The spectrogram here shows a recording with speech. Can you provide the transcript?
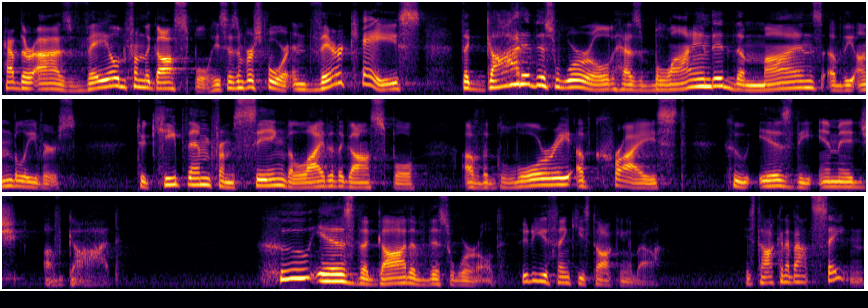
have their eyes veiled from the gospel, he says in verse 4, in their case, the God of this world has blinded the minds of the unbelievers to keep them from seeing the light of the gospel of the glory of Christ, who is the image of God. Who is the God of this world? Who do you think he's talking about? He's talking about Satan.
